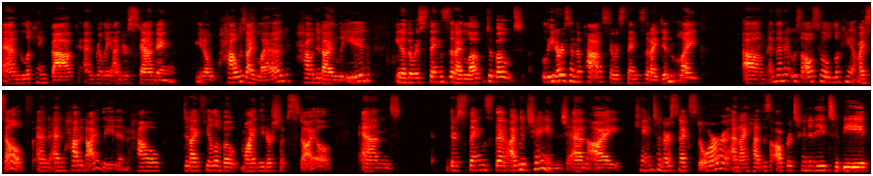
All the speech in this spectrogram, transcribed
and looking back and really understanding, you know, how was I led? How did I lead? You know, there was things that I loved about leaders in the past. There was things that I didn't like. Um, and then it was also looking at myself and, and how did I lead and how did I feel about my leadership style? And there's things that I would change. And I came to Nurse Next Door and I had this opportunity to be,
